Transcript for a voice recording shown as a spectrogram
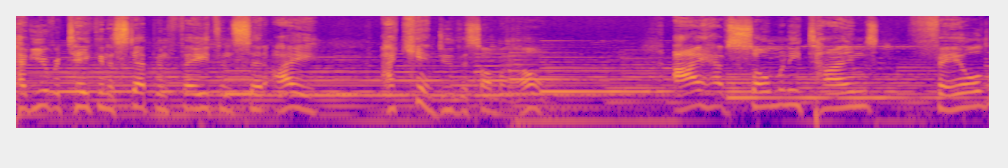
Have you ever taken a step in faith and said, I, I can't do this on my own? I have so many times failed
